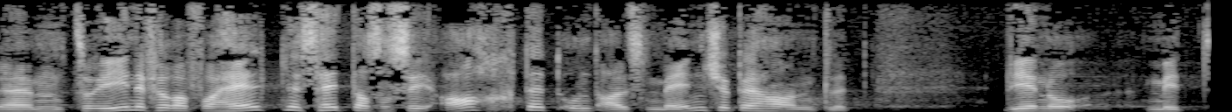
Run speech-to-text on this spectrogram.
ähm, zu ihnen für ein Verhältnis hat, dass er sie achtet und als Menschen behandelt, wie er mit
